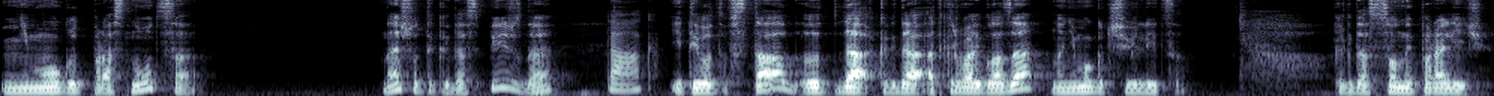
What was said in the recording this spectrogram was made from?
не могут проснуться. Знаешь, вот ты когда спишь, да, Так. и ты вот встал, вот, да, когда открывают глаза, но не могут шевелиться. Когда сонный паралич.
